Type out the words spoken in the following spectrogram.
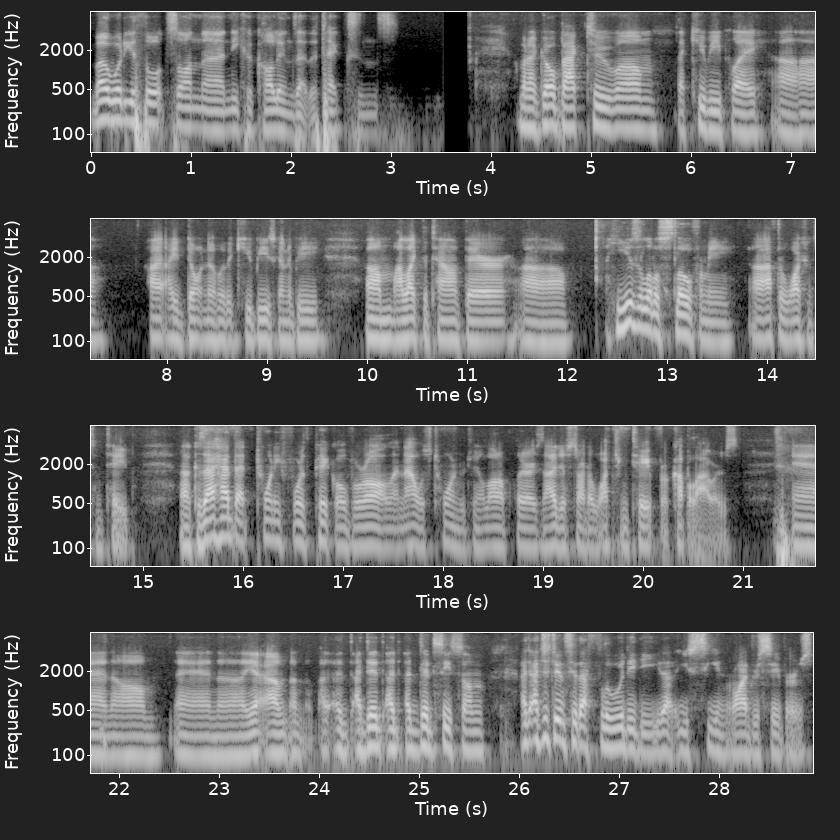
Mo, what are your thoughts on uh, Nico Collins at the Texans? I'm going to go back to um, that QB play. Uh, I, I, don't know who the QB is going to be. Um, I like the talent there. Uh, he is a little slow for me uh, after watching some tape because uh, I had that 24th pick overall, and I was torn between a lot of players. And I just started watching tape for a couple hours, and um, and uh, yeah, I, I, I did I, I, did see some. I, I, just didn't see that fluidity that you see in wide receivers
